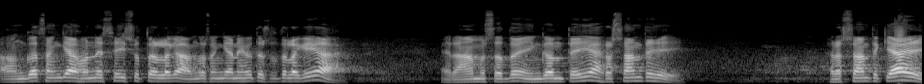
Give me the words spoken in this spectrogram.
अंग संज्ञा होने से ही सूत्र लगा। अंग संज्ञा नहीं हो तो सूत्र लगेगा। राम शब्द इंगंत है या हर्षांत है हर्षांत क्या है?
